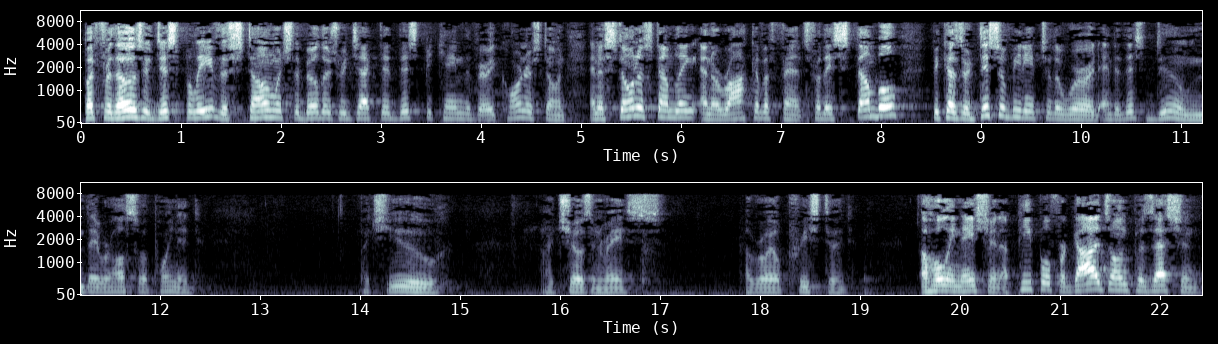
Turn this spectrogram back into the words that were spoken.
But for those who disbelieve, the stone which the builders rejected, this became the very cornerstone, and a stone of stumbling and a rock of offense. For they stumble because they're disobedient to the word, and to this doom they were also appointed. But you are a chosen race, a royal priesthood, a holy nation, a people for God's own possession,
